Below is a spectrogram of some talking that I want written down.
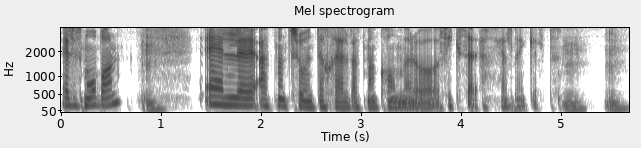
eller små barn. Mm. Eller att man tror inte själv att man kommer att fixa det helt enkelt. Mm, mm.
